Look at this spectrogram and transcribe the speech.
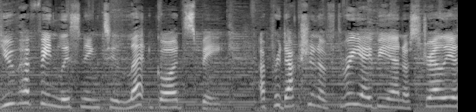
You have been listening to Let God Speak, a production of 3ABN Australia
